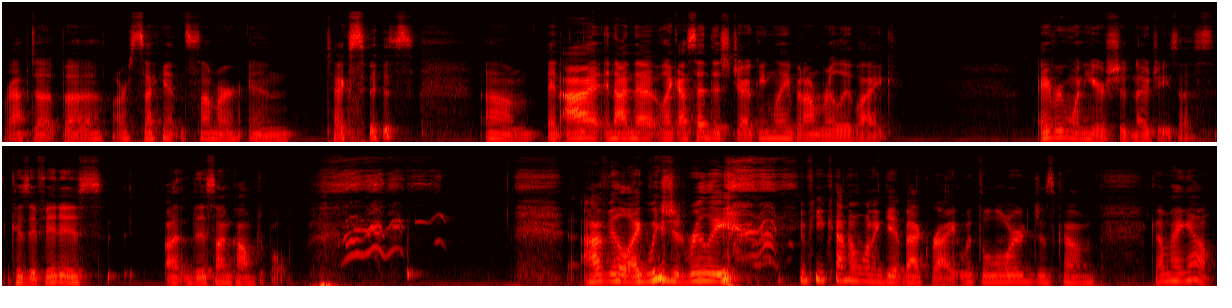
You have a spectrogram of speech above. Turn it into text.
wrapped up uh, our second summer in Texas. Um, and I and I know like I said this jokingly, but I'm really like everyone here should know Jesus because if it is uh, this uncomfortable I feel like we should really, if you kind of want to get back right with the Lord, just come, come hang out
